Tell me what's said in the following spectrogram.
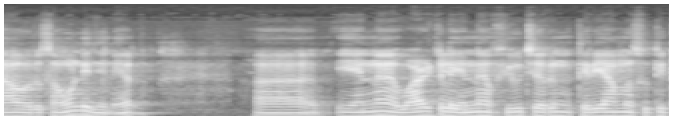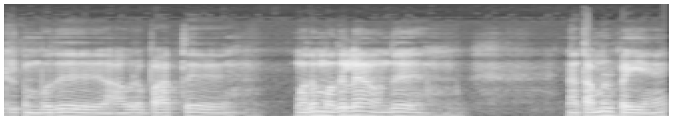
நான் ஒரு சவுண்ட் இன்ஜினியர் என்ன வாழ்க்கையில் என்ன ஃப்யூச்சருன்னு தெரியாமல் சுற்றிட்டு இருக்கும்போது அவரை பார்த்து முத முதல்ல வந்து நான் தமிழ் பையன்.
